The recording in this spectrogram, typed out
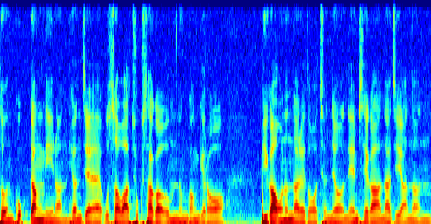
은 국당리는 현재 우사와 축사가 없는 관계로 비가 오는 날에도 전혀 냄새가 나지 않는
